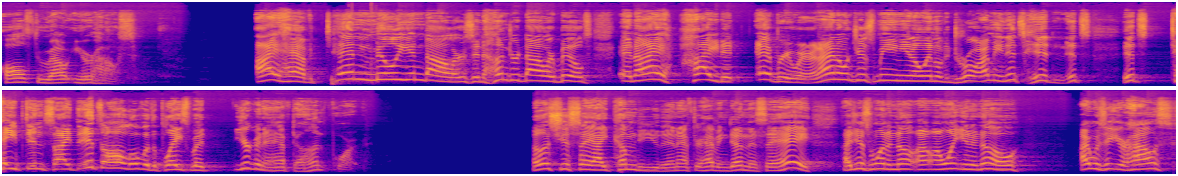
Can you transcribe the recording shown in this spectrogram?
all throughout your house. I have $10 million in $100 bills and I hide it everywhere. And I don't just mean, you know, in a drawer. I mean, it's hidden. It's, it's taped inside. It's all over the place, but you're going to have to hunt for it. Now, let's just say I come to you then after having done this, say, hey, I just want to know, I want you to know, I was at your house.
